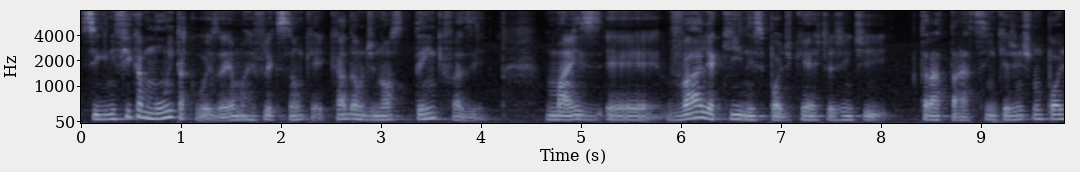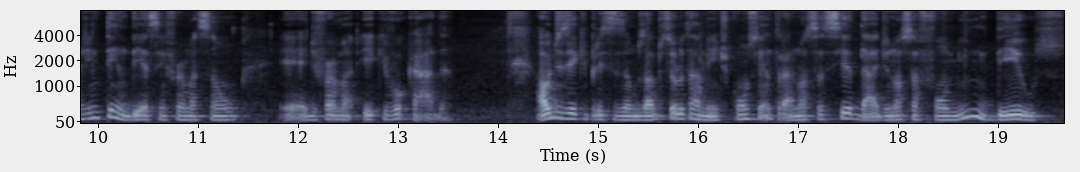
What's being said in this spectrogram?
significa muita coisa. É uma reflexão que cada um de nós tem que fazer. Mas é, vale aqui nesse podcast a gente tratar assim que a gente não pode entender essa informação é, de forma equivocada. Ao dizer que precisamos absolutamente concentrar nossa ansiedade, nossa fome em Deus,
